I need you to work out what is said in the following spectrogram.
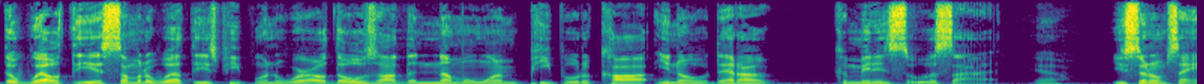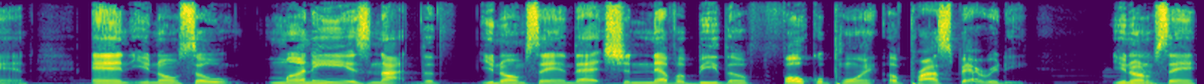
The wealthiest, some of the wealthiest people in the world, those are the number one people to call, you know, that are committing suicide. Yeah. You see what I'm saying? And you know, so money is not the you know what I'm saying, that should never be the focal point of prosperity. You know what I'm saying?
